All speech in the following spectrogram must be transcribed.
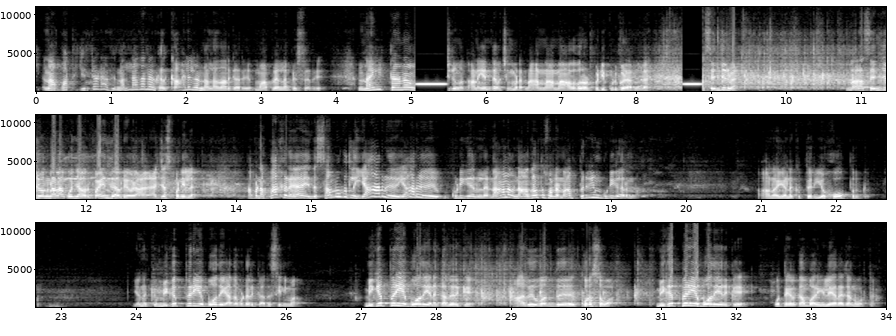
நான் பார்த்து என்னடா அது நல்லா தானே இருக்காரு. காலையில் நல்லா தான் இருக்காரு மாப்பிள்ளைலாம் பேசுகிறாரு நைட்டானா நைட்டானா ஆனால் எந்த வச்சுக்க மாட்டேன். நான் நான் அவரோட பெரிய குடிக்கூடாதுல்ல செஞ்சிருவேன். நான் செஞ்சிருவாங்கனால கொஞ்சம் அவர் பயந்து அவர் அட்ஜஸ்ட் பண்ணல. அப்போ நான் பார்க்குறேன் இந்த சமூகத்தில் யார் யார் குடிகாரன் இல்லை நானும் நான் அதான் சொல்கிறேன் நான் பெரிய குடிகாரன். ஆனால் எனக்கு பெரிய ஹோப் இருக்கு. எனக்கு மிகப்பெரிய போதை அதை விட இருக்கு. அது சினிமா. மிகப்பெரிய போதை எனக்கு அது இருக்கு. அது வந்து குரசவா. மிகப்பெரிய போதை இருக்கு. ஒருத்தன் இருக்கான் பாரு இளையராஜான்னு ஒருத்தன்.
